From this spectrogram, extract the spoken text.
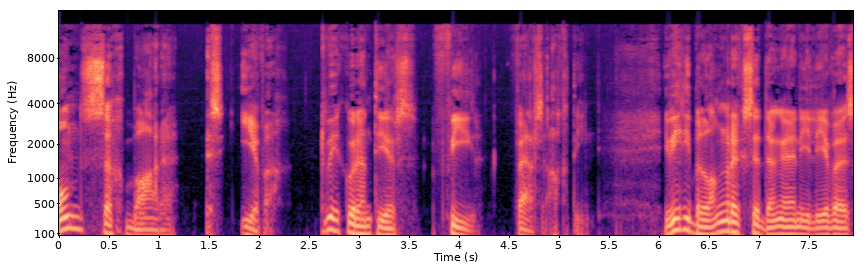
onsigbare is ewig. 2 Korintiërs 4 vers 18. Jy weet die belangrikste dinge in die lewe is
